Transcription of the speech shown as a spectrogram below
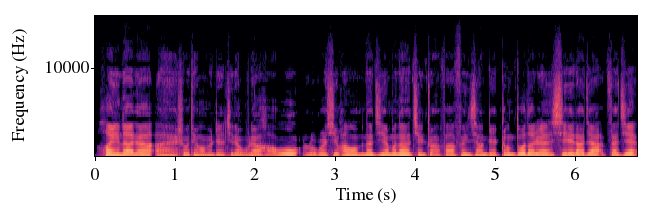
欢迎大家哎收听我们这期的无聊好物。如果喜欢我们的节目呢，请转发分享给更多的人。谢谢大家，再见。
